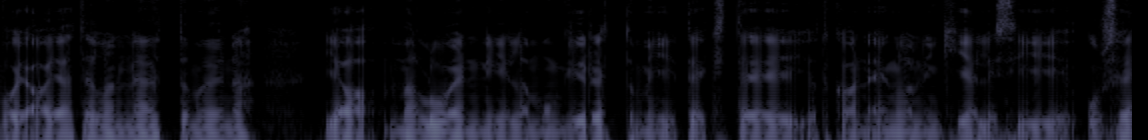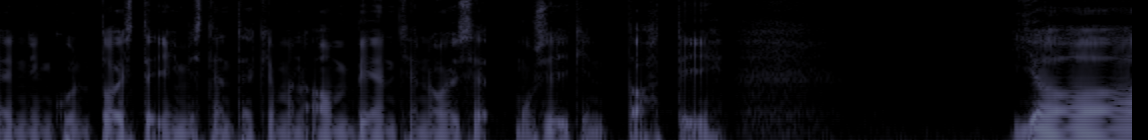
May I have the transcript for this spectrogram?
voi ajatella näyttämöinä, ja mä luen niillä mun kirjoittamia tekstejä, jotka on englanninkielisiä, usein niin kuin toisten ihmisten tekemän ambient ja noise musiikin tahtiin. Ja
